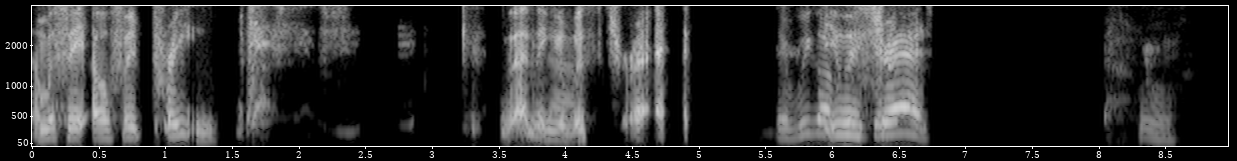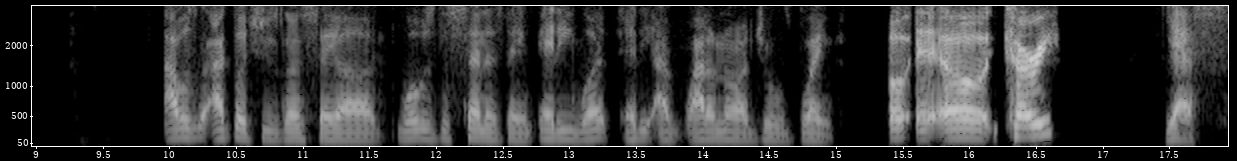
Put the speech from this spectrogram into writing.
I'm gonna say Alfred Prayton. that nigga Nah. was trash. If we gonna He was pick it- trash. Hmm. I was I thought you was gonna say uh what was the center's name? Eddie what? Eddie I, I don't know, I drew a blank. Oh, uh, Curry. Yes,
